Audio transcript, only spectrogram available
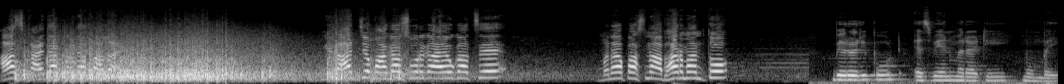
आज कायदा करण्यात आलाय. मी राज्य मागासवर्ग आयोगाचे मनापासून आभार मानतो. Bureau report S B N Marathi Mumbai.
